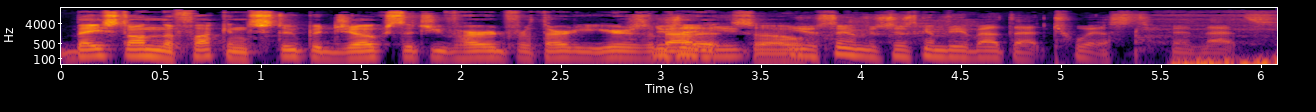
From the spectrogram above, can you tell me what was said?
based on the fucking stupid jokes that you've heard for 30 years about saying it. you, so you assume it's just going to be about that twist, and that's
